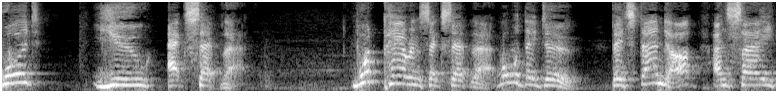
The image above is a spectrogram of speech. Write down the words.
Would you accept that? Would parents accept that? What would they do? They'd stand up and say,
